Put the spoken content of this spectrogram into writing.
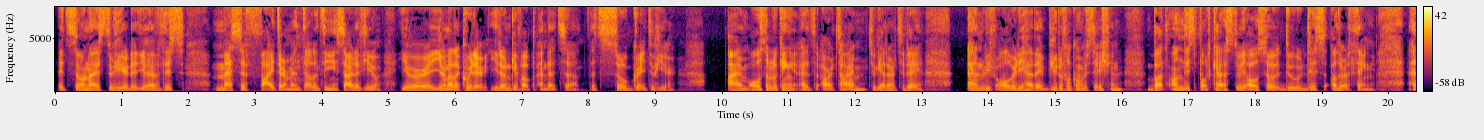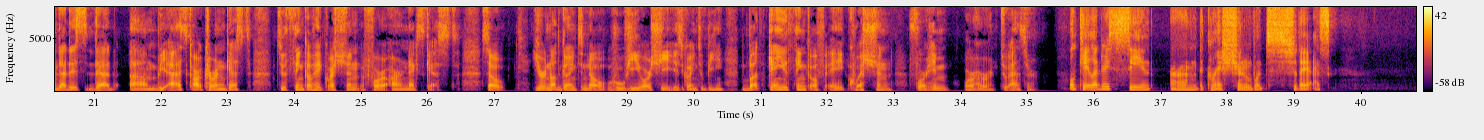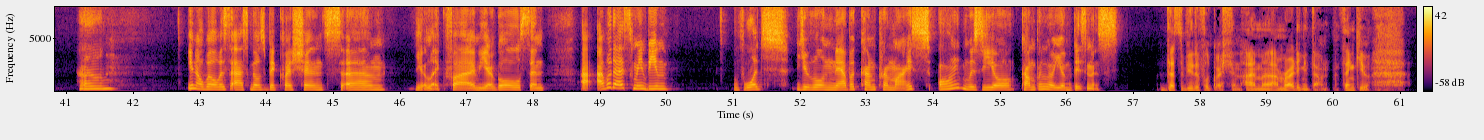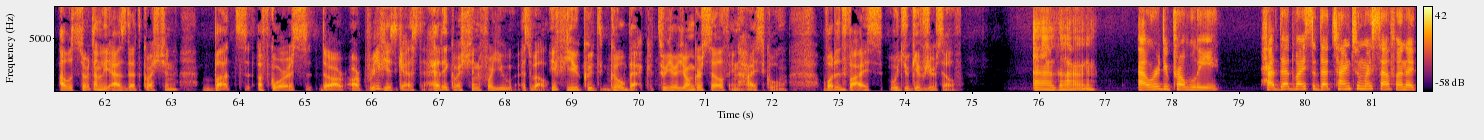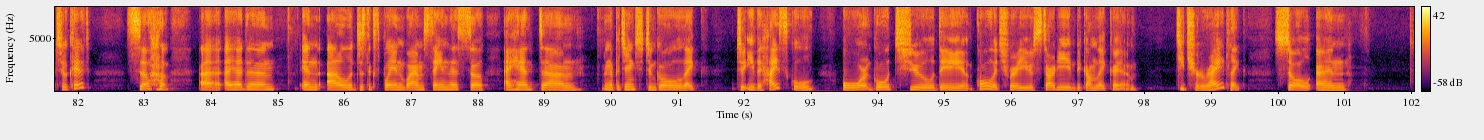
it's so nice to hear that you have this massive fighter mentality inside of you. You're you're not a quitter. You don't give up, and that's uh, that's so great to hear. I'm also looking at our time together today. And we've already had a beautiful conversation. But on this podcast, we also do this other thing, and that is that um, we ask our current guest to think of a question for our next guest. So you're not going to know who he or she is going to be, but can you think of a question for him or her to answer? Okay, let me see um, the question. What should I ask? Um, you know, we always ask those big questions, um, you know, like five year goals. And I, I would ask maybe what you will never compromise on with your company or your business. That's a beautiful question. I'm uh, I'm writing it down. Thank you. I will certainly ask that question, but of course, our, our previous guest had a question for you as well. If you could go back to your younger self in high school, what advice would you give yourself? Um, I already probably had the advice at that time to myself, and I took it. So uh, I had, um, and I'll just explain why I'm saying this. So I had. Um, an opportunity to go like to either high school or go to the college where you study become like a teacher right? Like so and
